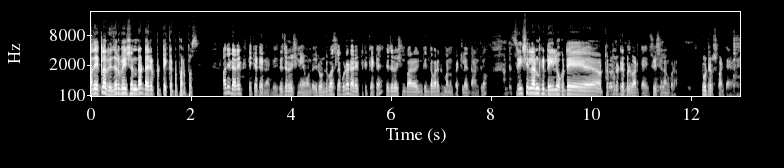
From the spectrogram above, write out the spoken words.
అది ఎట్లా రిజర్వేషన్ డైరెక్ట్ టికెట్ పర్పస్ అది డైరెక్ట్ టికెటేనండి రిజర్వేషన్ ఏముండదు ఈ రెండు బస్సులకు కూడా డైరెక్ట్ టికెటే రిజర్వేషన్ ఇంక ఇంతవరకు మనం పెట్టలేదు దాంట్లో. అంటే శ్రీశైలానికి డైలీ ఒకటే ట్రిప్ రెండు ట్రిప్పులు పడతాయి. శ్రీశైలం కూడా. టూ ట్రిప్స్ పడతాయండి.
